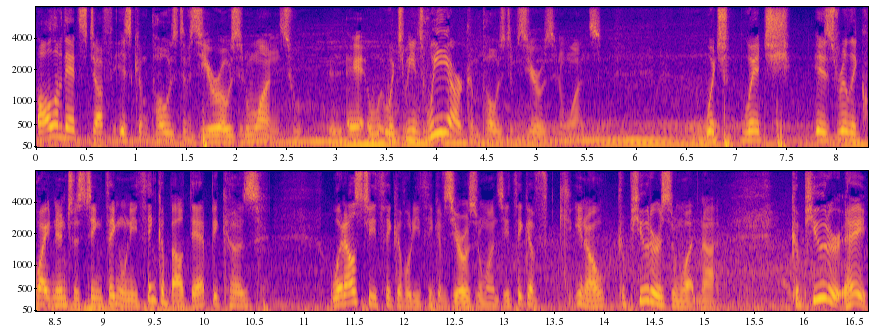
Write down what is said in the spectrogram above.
all of that stuff is composed of zeros and ones, Eh, which means we are composed of zeros and ones, which which is really quite an interesting thing when you think about that because what else do you think of when you think of zeros and ones? You think of you know computers and whatnot. Computer, hey,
